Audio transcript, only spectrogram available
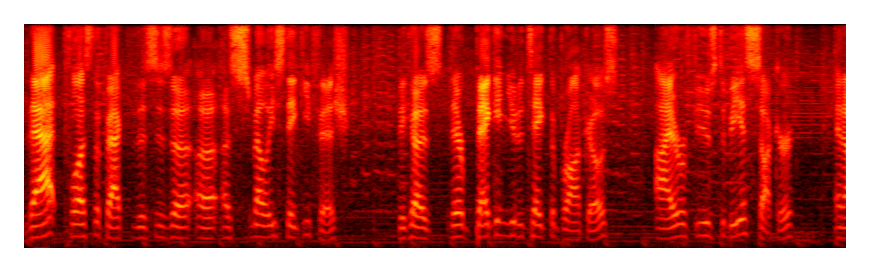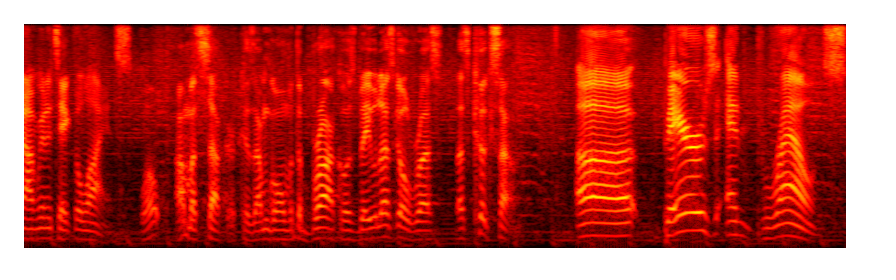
that plus the fact that this is a, a, a smelly, stinky fish because they're begging you to take the Broncos. I refuse to be a sucker, and I'm going to take the Lions. Well, I'm a sucker because I'm going with the Broncos, baby. Let's go, Russ. Let's cook something. Uh, Bears and Browns.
